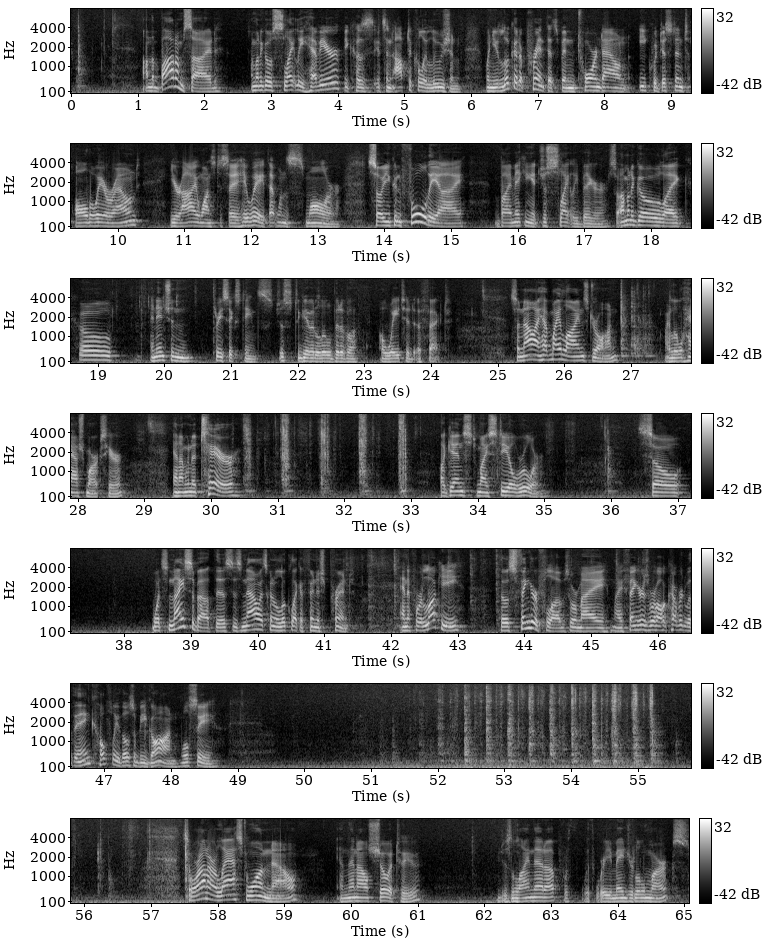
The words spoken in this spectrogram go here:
On the bottom side, I'm going to go slightly heavier because it's an optical illusion. When you look at a print that's been torn down equidistant all the way around, your eye wants to say, hey, wait, that one's smaller. So you can fool the eye by making it just slightly bigger. So I'm going to go like, oh, an inch and 3 sixteenths, just to give it a little bit of a, a weighted effect. So now I have my lines drawn, my little hash marks here, and I'm going to tear against my steel ruler. So what's nice about this is now it's going to look like a finished print. And if we're lucky, those finger flubs where my, my fingers were all covered with ink, hopefully those will be gone. We'll see. So we're on our last one now, and then I'll show it to you. You just line that up with, with where you made your little marks.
